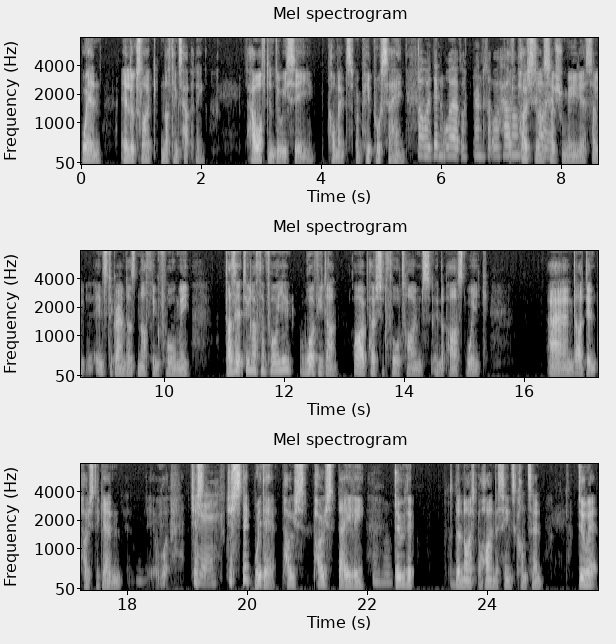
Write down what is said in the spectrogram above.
when it looks like nothing's happening. How often do we see comments from people saying, Oh, it didn't work. And like, well, how long? I've did posted on it? social media, so Instagram does nothing for me. Does it do nothing for you? What have you done? Oh, I posted four times in the past week and I didn't post again. Just Yeah. just stick with it. Post post daily. Mm-hmm. Do the the nice behind the scenes content. Do it.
